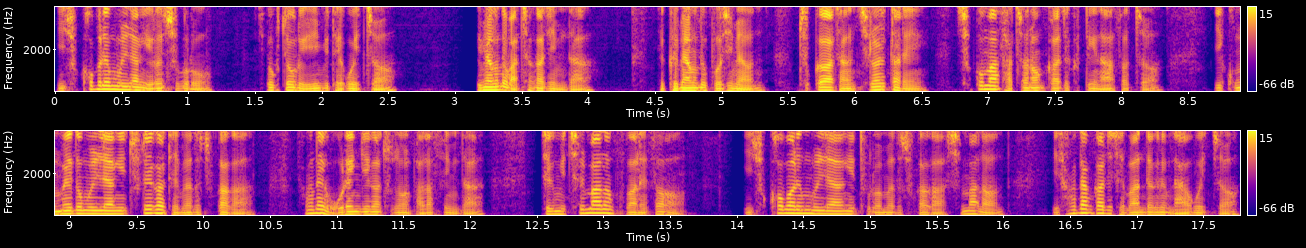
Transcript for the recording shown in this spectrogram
이 슈커버링 물량이 이런 식으로 지속적으로 유입이 되고 있죠. 금양도 마찬가지입니다. 이 금양도 보시면 주가가 작년 7월 달에 19만 4천 원까지 급등이 나왔었죠. 이 공매도 물량이 출회가 되면서 주가가 상당히 오랜 기간 조정을 받았습니다. 지금 이 7만 원 구간에서 이 슈커버링 물량이 들어오면서 주가가 10만 원, 이 상단까지 재반등 그림 나오고 있죠.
